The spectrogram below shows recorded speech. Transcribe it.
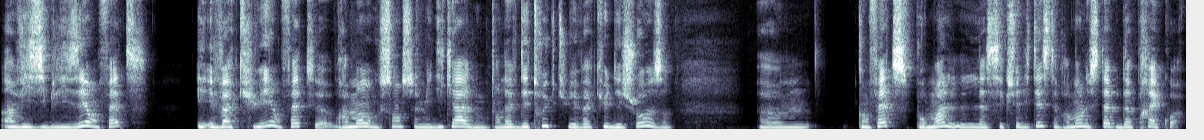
invisibilisé en fait, et évacué en fait, euh, vraiment au sens médical. Donc t'enlèves des trucs, tu évacues des choses. Euh, Qu'en fait, pour moi, la sexualité c'était vraiment le step d'après quoi.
